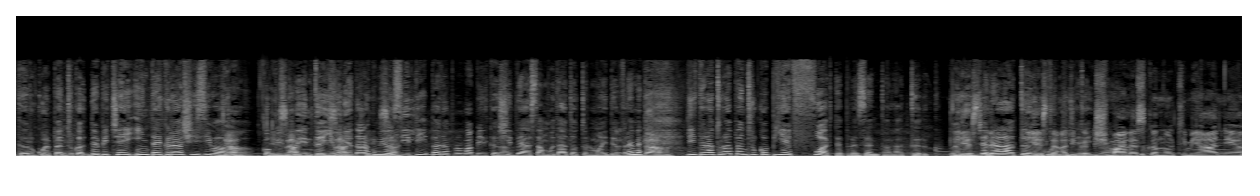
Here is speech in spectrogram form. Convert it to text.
târgul, pentru că de obicei integra și ziua da, copilului, exact, 1 exact, iunie, dar acum exact. e o zi liberă, probabil că da. și de aia s-a mutat totul mai devreme. Da. Literatura pentru copii e foarte prezentă la târg, în este, general la târguri. Este, adică, e, și e... mai ales că în ultimii ani uh,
